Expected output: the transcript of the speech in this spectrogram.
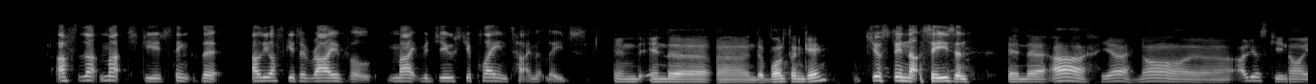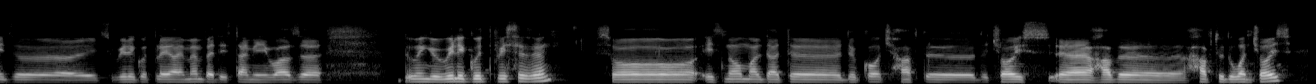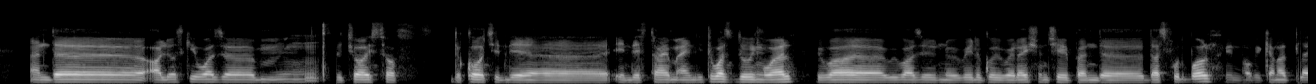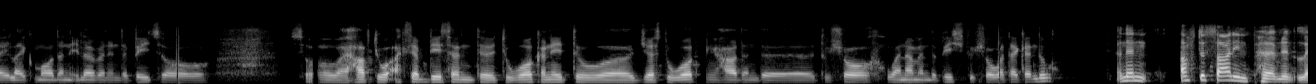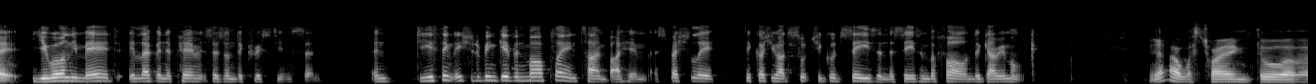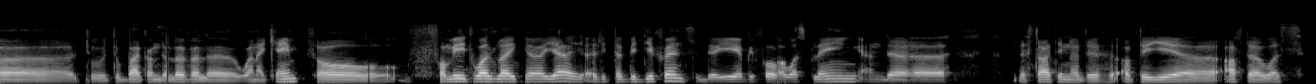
After that match, do you think that Alioski's arrival might reduce your playing time at Leeds? In in the uh, the Bolton game? Just in that season. And uh, ah yeah no uh, Alioski no it's a it's really good player. I remember this time he was uh, doing a really good preseason. So it's normal that uh, the coach have the the choice uh, have uh, have to do one choice, and uh, Alioski was um, the choice of the coach in the uh, in this time, and it was doing well. We were we was in a really good relationship, and uh, that's football. You know, we cannot play like more than eleven in the pitch, so so I have to accept this and uh, to work on it, to uh, just working hard and uh, to show when I'm in the pitch to show what I can do. And then after signing permanently, you only made 11 appearances under Christiansen. And do you think they should have been given more playing time by him, especially because you had such a good season the season before under Gary Monk? Yeah, I was trying to uh, to to back on the level uh, when I came. So for me, it was like uh, yeah, a little bit different. The year before I was playing, and uh, the starting of the of the year after was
